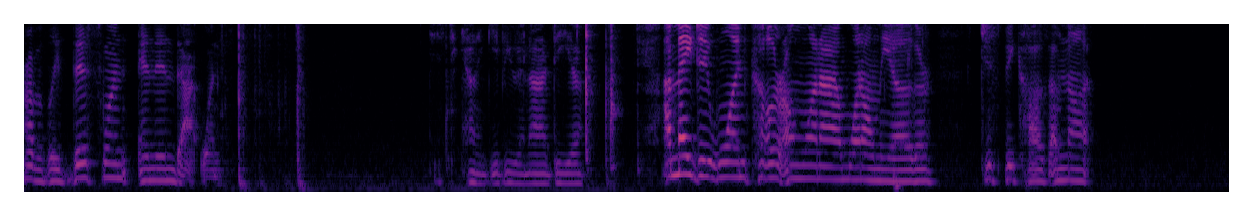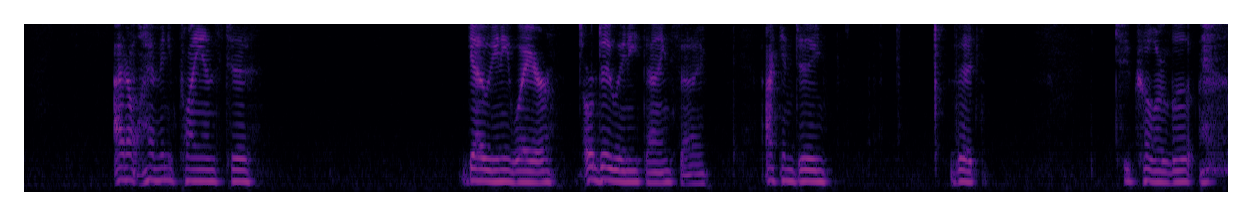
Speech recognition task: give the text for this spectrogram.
probably this one and then that one. Just to kind of give you an idea. I may do one color on one eye and one on the other just because I'm not, I don't have any plans to go anywhere or do anything. So I can do the two color look.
